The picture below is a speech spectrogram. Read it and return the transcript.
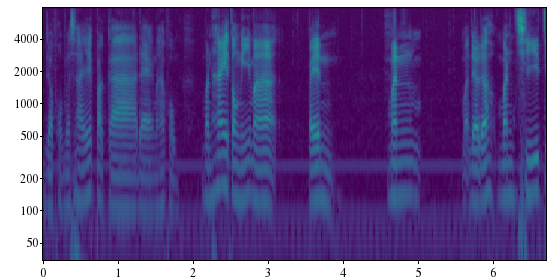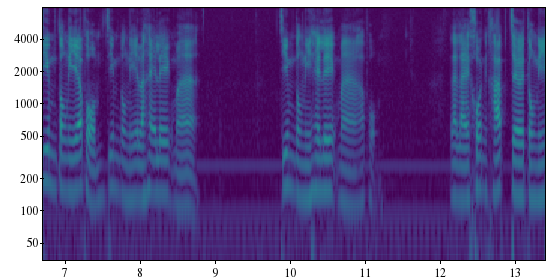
เดี๋ยวผมจะใช้ปากกาแดงนะครับผมมันให้ตรงนี้มาเป็นมันเดี๋ยวเดี๋ยวมันชี้จิ้มตรงนี้ครับผมจิ้มตรงนี้แล้วให้เลขมา จิ้มตรงนี้ให้เลขมาครับผม หลายๆคนครับ เจอตรงนี้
